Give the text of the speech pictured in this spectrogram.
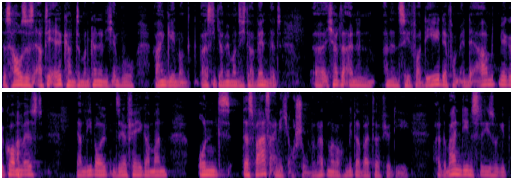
des Hauses RTL kannte. Man kann ja nicht irgendwo reingehen und weiß nicht, an wen man sich da wendet. Äh, ich hatte einen, einen CVD, der vom NDR mit mir gekommen Ach. ist. Jan Liebold, ein sehr fähiger Mann. Und das war es eigentlich auch schon. Dann hatten wir noch einen Mitarbeiter für die allgemeinen Dienste, die es so gibt.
